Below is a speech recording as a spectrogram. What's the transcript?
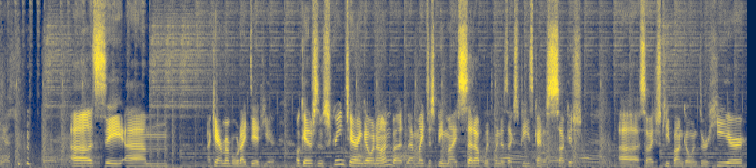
yeah. uh, let's see. Um, I can't remember what I did here. Okay, there's some screen tearing going on, but that might just be my setup with Windows XP's kind of suckish. Uh, so I just keep on going through here.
